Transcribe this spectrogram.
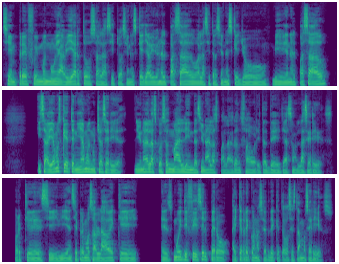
siempre fuimos muy abiertos a las situaciones que ella vivió en el pasado, a las situaciones que yo viví en el pasado. Y sabíamos que teníamos muchas heridas. Y una de las cosas más lindas y una de las palabras favoritas de ella son las heridas. Porque si bien siempre hemos hablado de que es muy difícil, pero hay que reconocer de que todos estamos heridos.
